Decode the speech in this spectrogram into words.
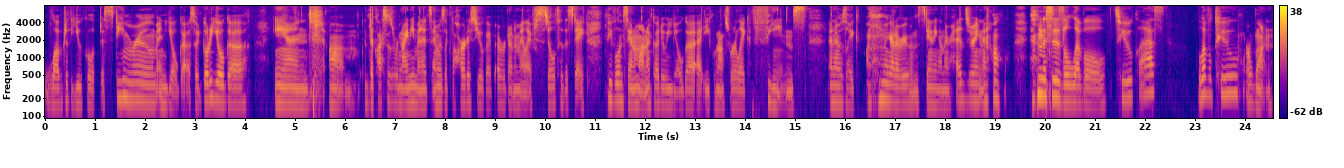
loved the eucalyptus steam room and yoga. So I'd go to yoga and um, the classes were 90 minutes and it was like the hardest yoga I've ever done in my life, still to this day. People in Santa Monica doing yoga at Equinox were like fiends. And I was like, oh my God, everyone's standing on their heads right now. and this is a level two class, level two or one.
